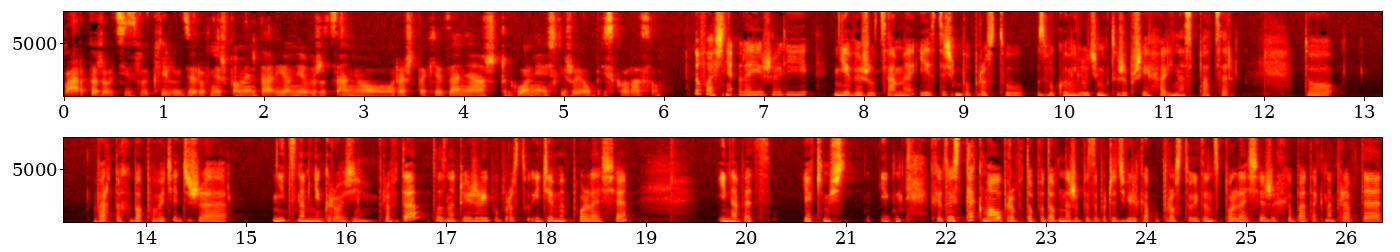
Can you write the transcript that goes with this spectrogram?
warto, żeby ci zwykli ludzie również pamiętali o niewyrzucaniu resztek jedzenia, szczególnie jeśli żyją blisko lasu. No właśnie, ale jeżeli nie wyrzucamy i jesteśmy po prostu zwykłymi ludźmi, którzy przyjechali na spacer, to warto chyba powiedzieć, że nic nam nie grozi, prawda? To znaczy, jeżeli po prostu idziemy po lesie i nawet jakimś. To jest tak mało prawdopodobne, żeby zobaczyć wilka po prostu idąc po lesie, że chyba tak naprawdę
